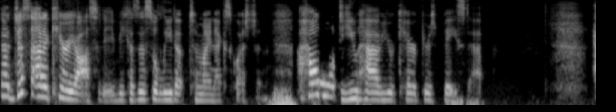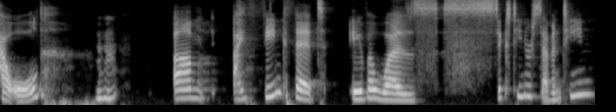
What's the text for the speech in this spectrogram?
now just out of curiosity because this will lead up to my next question how old do you have your characters based at how old mm-hmm. um i think that Ava was 16 or 17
